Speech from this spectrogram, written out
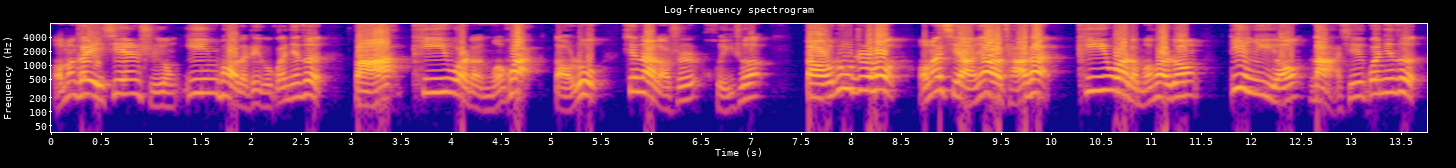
我们可以先使用 import 这个关键字，把 keyword 模块导入。现在老师回车，导入之后，我们想要查看 keyword 模块中定义有哪些关键字，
